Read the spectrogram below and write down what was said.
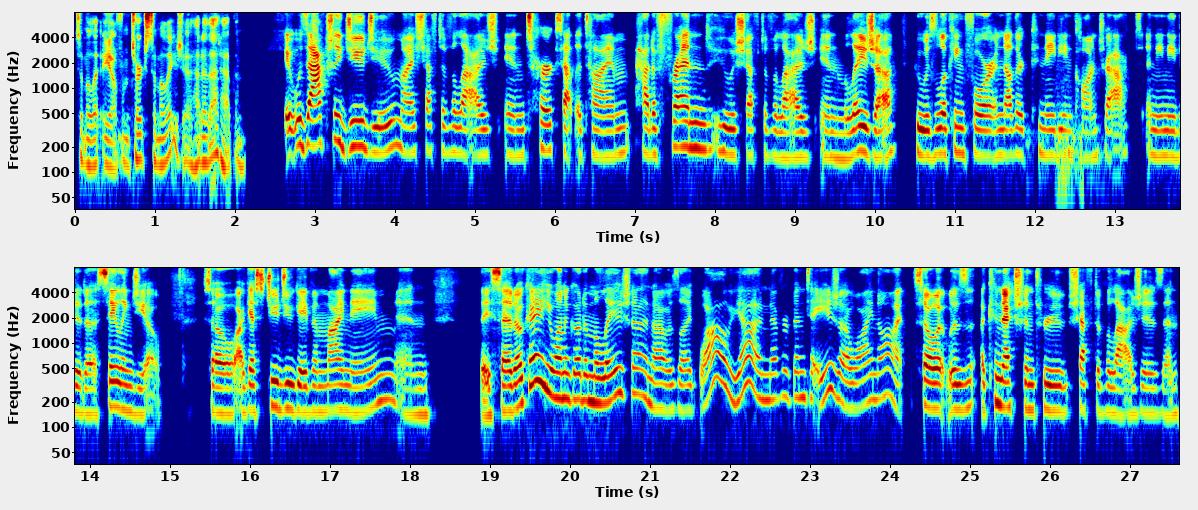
to Malaysia, you know, from Turks to Malaysia? How did that happen? It was actually Juju, my chef de village in Turks at the time, had a friend who was chef de village in Malaysia who was looking for another Canadian contract and he needed a sailing geo. So I guess Juju gave him my name and they said, okay, you want to go to Malaysia? And I was like, wow, yeah, I've never been to Asia. Why not? So it was a connection through Chef de Villages. And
